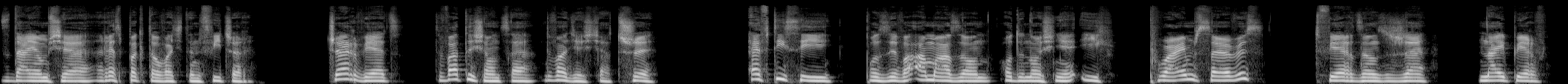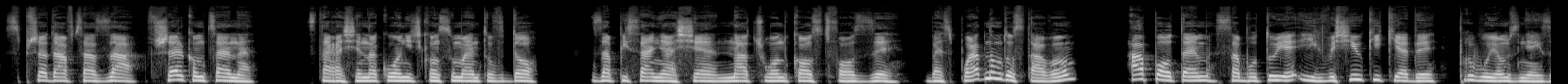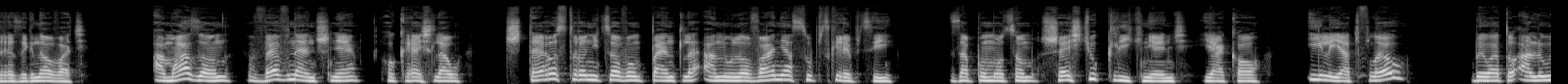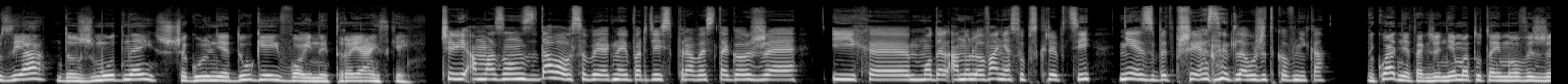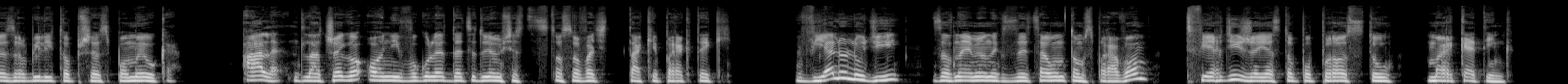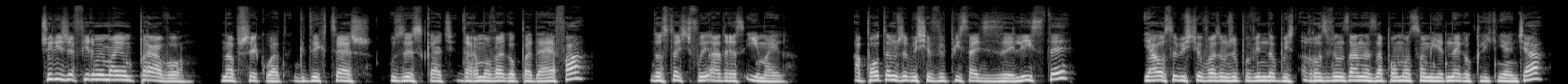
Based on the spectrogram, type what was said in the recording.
zdają się respektować ten feature. Czerwiec 2023. FTC pozywa Amazon odnośnie ich Prime Service, twierdząc, że najpierw sprzedawca za wszelką cenę stara się nakłonić konsumentów do zapisania się na członkostwo z bezpłatną dostawą, a potem sabotuje ich wysiłki, kiedy próbują z niej zrezygnować. Amazon wewnętrznie określał czterostronicową pętlę anulowania subskrypcji za pomocą sześciu kliknięć jako Iliad Flow. Była to aluzja do żmudnej, szczególnie długiej wojny trojańskiej. Czyli Amazon zdawał sobie jak najbardziej sprawę z tego, że ich e, model anulowania subskrypcji nie jest zbyt przyjazny dla użytkownika. Dokładnie, także nie ma tutaj mowy, że zrobili to przez pomyłkę. Ale dlaczego oni w ogóle decydują się stosować takie praktyki? Wielu ludzi zaznajomionych z całą tą sprawą twierdzi, że jest to po prostu marketing. Czyli, że firmy mają prawo, na przykład, gdy chcesz uzyskać darmowego PDF-a, dostać Twój adres e-mail, a potem, żeby się wypisać z listy, ja osobiście uważam, że powinno być rozwiązane za pomocą jednego kliknięcia,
